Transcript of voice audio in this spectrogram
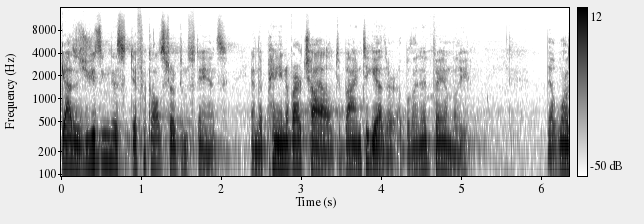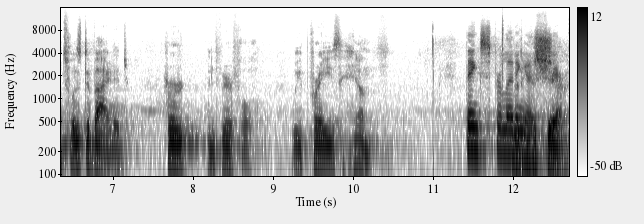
God is using this difficult circumstance and the pain of our child to bind together a blended family that once was divided, hurt, and fearful. We praise Him. Thanks for letting, letting us, us share. share.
